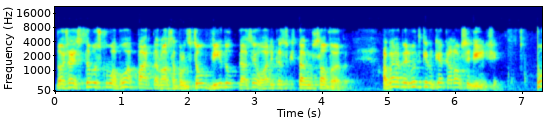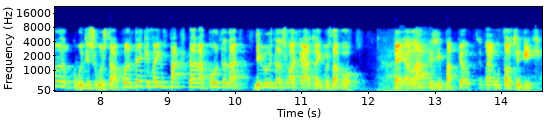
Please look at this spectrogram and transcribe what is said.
nós já estamos com uma boa parte da nossa produção vindo das eólicas que estão nos salvando. Agora a pergunta que não quer calar é o seguinte: como disse o Gustavo, quanto é que vai impactar a conta da, de luz da sua casa aí, Gustavo? Pega lápis e papel que você vai anotar o seguinte.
